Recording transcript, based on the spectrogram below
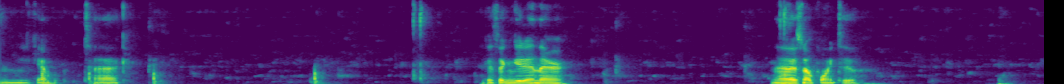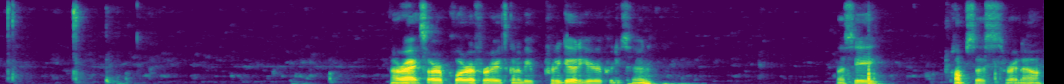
Mm, you can't attack. I guess I can get in there. No, there's no point to. Alright, so our proliferate's going to be pretty good here pretty soon. Let's see, pumps this right now.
